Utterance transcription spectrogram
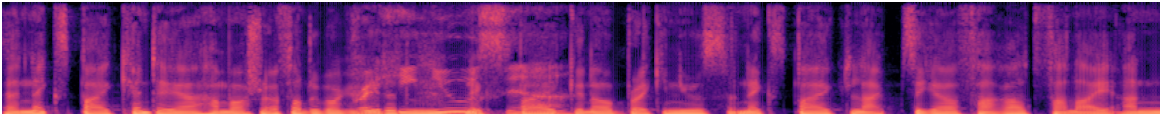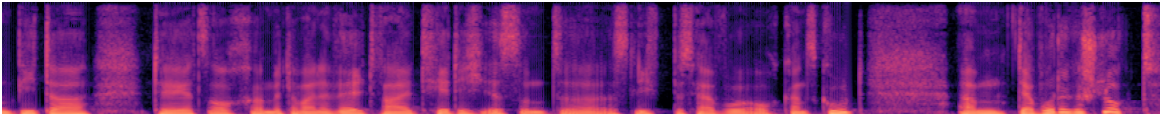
äh, Nextbike kennt ihr ja, haben wir auch schon öfter drüber geredet. Breaking News, Nextbike, ja. genau, Breaking News, Nextbike, Leipziger Fahrradverleihanbieter, der jetzt auch äh, mittlerweile weltweit tätig ist und äh, es lief bisher wohl auch ganz gut. Ähm, der wurde geschluckt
